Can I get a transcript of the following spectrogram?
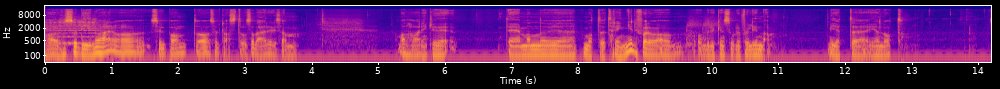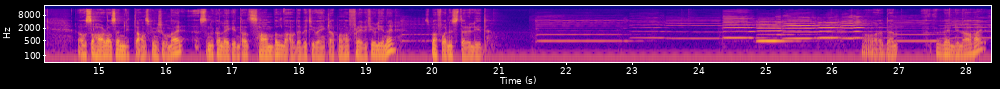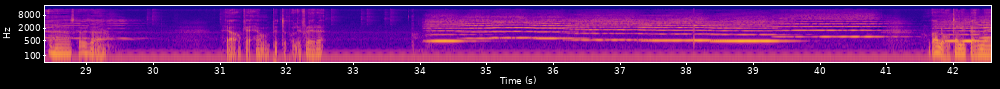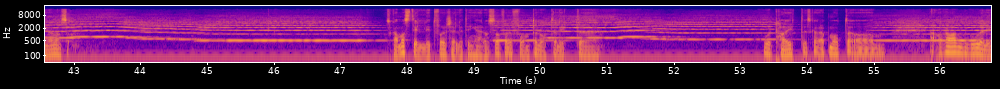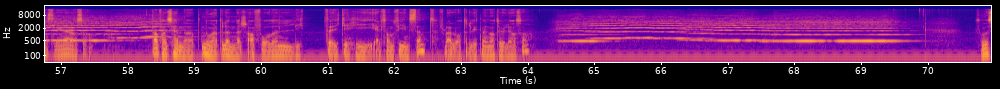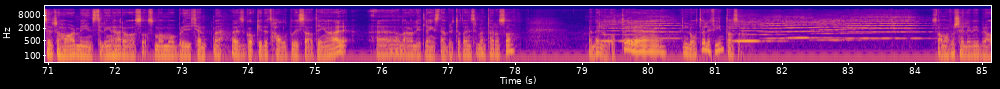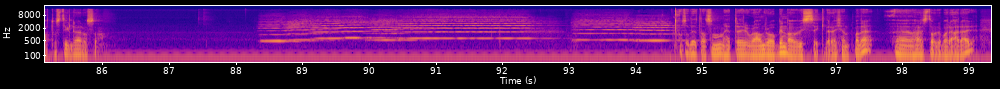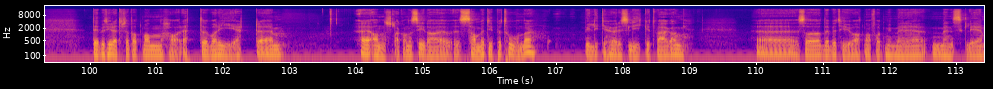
Har også Sordino her, og Sulpont og Sultasto. Så det er liksom Man har egentlig det, det man uh, på en måte trenger for å, å bruke en solofiolin da, i, et, uh, i en låt. Og så har det også en litt annen funksjon her, som du kan legge inn til ensemble. Da. Det betyr jo egentlig at man har flere fioliner, så man får en større lyd. Nå var den veldig lav her. Uh, skal vi se Ja, ok, jeg må putte på litt flere. Da låter den litt bedre med en gang, altså. Så kan man stille litt forskjellige ting her også, for å få den til å låte litt uh, Hvor tight det skal være, på en måte. Og ja, Man kan ha en god del innstillinger her, altså. Det kan faktisk hende at noen ganger det lønner seg å få den litt eh, ikke helt sånn finstemt, for da låter det litt mer naturlig også. Som du ser, så har den mye innstillinger her også, som man må bli kjent med. Jeg går ikke i detalj på disse tingene her. Uh, det er litt lenge siden jeg har brukt dette instrumentet her også. Men det låter, uh, det låter veldig fint, altså. Så forskjellige vibratostiler her også. Altså dette som heter round robin, da, hvis ikke dere er kjent med det. Uh, her står det bare RR. Det betyr rett og slett at man har et variert eh, eh, anslag, kan du si. Da. Samme type tone vil ikke høres lik ut hver gang. Eh, så det betyr jo at man får et mye mer menneskelig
